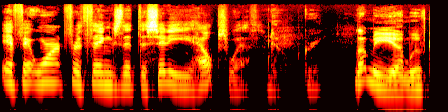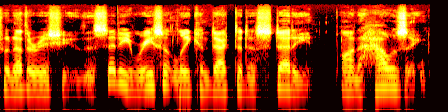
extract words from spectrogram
if it weren't for things that the city helps with. Yeah, agree. Let me uh, move to another issue. The city recently conducted a study on housing,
